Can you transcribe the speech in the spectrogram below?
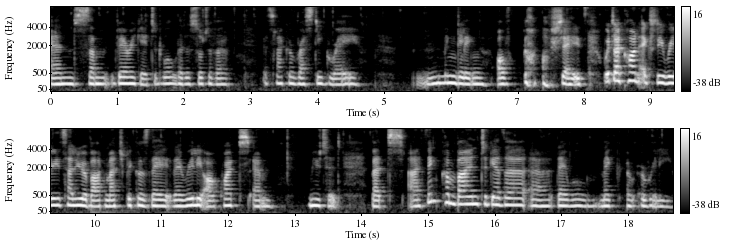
and some variegated wool that is sort of a it's like a rusty grey mingling of of shades which I can't actually really tell you about much because they they really are quite um, muted. But I think combined together uh, they will make a, a really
